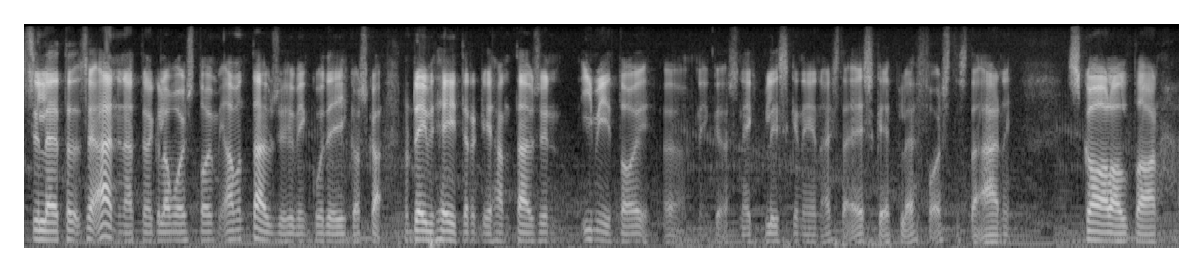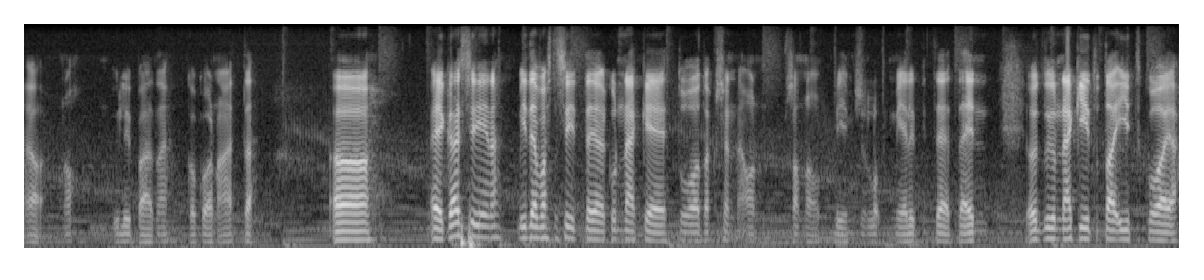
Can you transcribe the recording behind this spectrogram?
silleen, että se ääninäyttely kyllä voisi toimia aivan täysin hyvin kuitenkin, koska no David Hayterkin hän täysin imitoi äh, niinkö Snake Plisskenin näistä Escape-leffoista sitä ääni skaalaltaan ja no ylipäätään kokonaan, että äh, ei kai siinä. Miten vasta sitten, kun näkee tuotoksen, on sanoo viimeisen mielipiteen, että en, kun näki tota itkua ja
